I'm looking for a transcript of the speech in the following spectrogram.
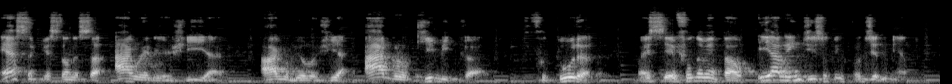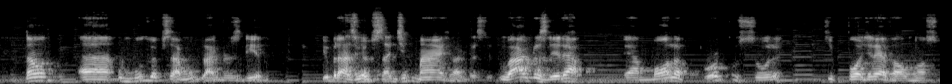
essa questão dessa agroenergia, agrobiologia, agroquímica futura vai ser fundamental. E, além disso, eu tenho que produzir alimento. Então, uh, o mundo vai precisar muito do agro brasileiro e o Brasil vai precisar demais do agro brasileiro. O agro brasileiro é a, é a mola propulsora que pode levar o nosso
